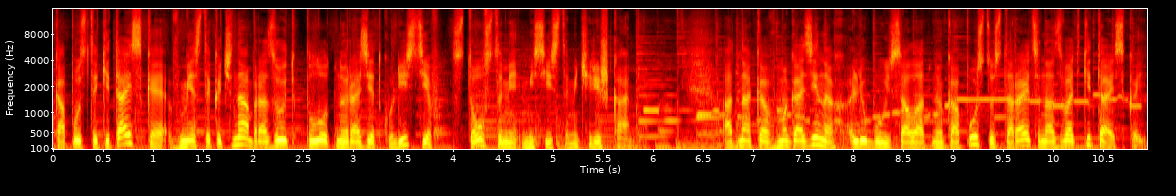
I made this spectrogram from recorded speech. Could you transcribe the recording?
Капуста китайская вместо кочана образует плотную розетку листьев с толстыми мясистыми черешками. Однако в магазинах любую салатную капусту стараются назвать китайской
